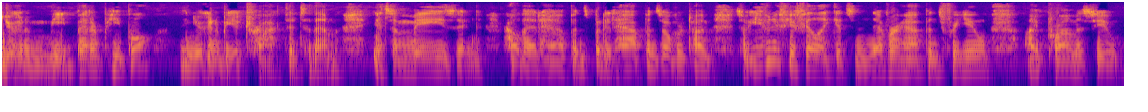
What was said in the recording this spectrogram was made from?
you're going to meet better people and you're going to be attracted to them. It's amazing how that happens, but it happens over time. So even if you feel like it's never happened for you, I promise you,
